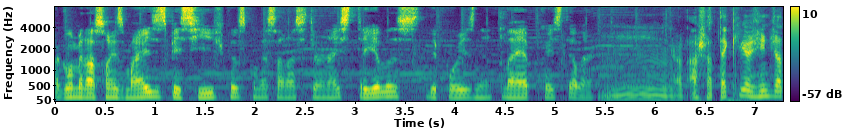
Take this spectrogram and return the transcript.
aglomerações mais específicas começaram a se tornar estrelas depois, né, na época estelar. Hum, acho até que a gente já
